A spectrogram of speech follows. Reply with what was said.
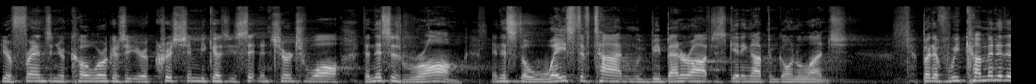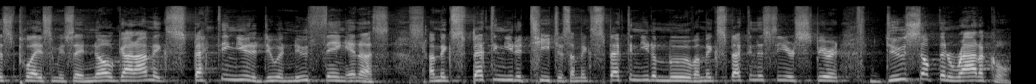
your friends and your coworkers that you're a Christian because you sit in a church wall, then this is wrong. And this is a waste of time. And we'd be better off just getting up and going to lunch. But if we come into this place and we say, No, God, I'm expecting you to do a new thing in us. I'm expecting you to teach us. I'm expecting you to move. I'm expecting to see your spirit do something radical.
